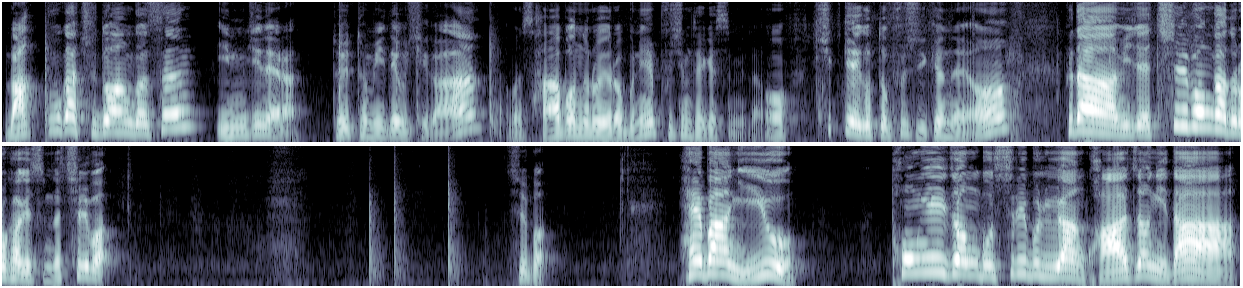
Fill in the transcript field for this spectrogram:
막부가 주도한 것은 임진왜란. 도요토미 히데우시가 한번 4번으로 여러분이 푸시면 되겠습니다. 어, 쉽게 이것도 풀 수 있겠네요. 그 다음 이제 7번 가도록 하겠습니다. 7번. 7번. 해방 이후 통일정부 수립을 위한 과정이다.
